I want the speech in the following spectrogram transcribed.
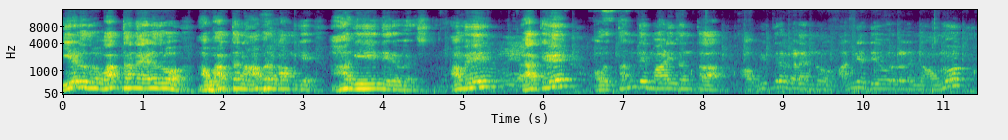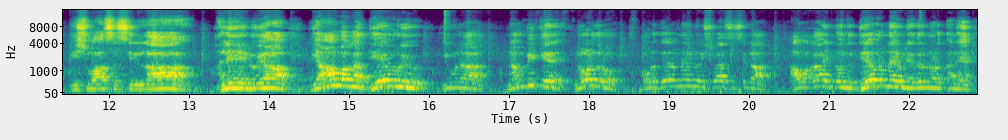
ಹೇಳಿದ್ರು, ವಾಗ್ದಾನ ಹೇಳಿದ್ರು, ಆ ವಾಗ್ದಾನ ಆಬ್ರಗಾಮ್ಗೆ ಹಾಗೇ ನೆರವೇರಿಸಿದ್ರು. ಆಮೇಲೆ ಯಾಕೆ? ಅವ್ರ ತಂದೆ ಮಾಡಿದಂತ ಆ ವಿಗ್ರಹಗಳನ್ನು, ಅನ್ಯ ದೇವರುಗಳನ್ನು ಅವನು ವಿಶ್ವಾಸಿಸಿಲ್ಲ. ಅಲೇ ಯಾವಾಗ ದೇವರು ಇವನ ನಂಬಿಕೆ ನೋಡಿದ್ರು ಅವ್ರ ದೇವ್ರನ್ನ ಇವನು ವಿಶ್ವಾಸಿಸಿಲ್ಲ. ಆವಾಗ ಇನ್ನೊಂದು ದೇವ್ರನ್ನ ಇವನು ಎದುರು ನೋಡ್ತಾನೆ.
